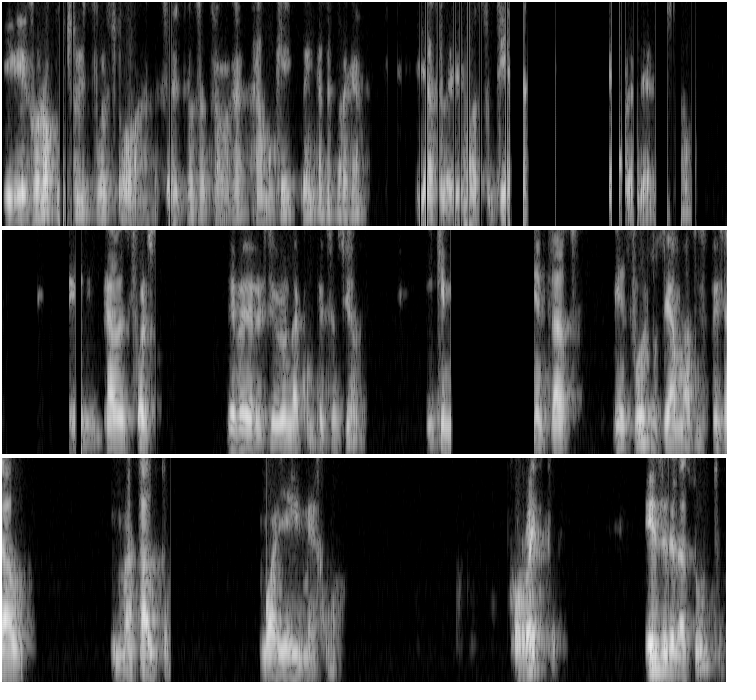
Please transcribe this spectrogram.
Y le dijo, no, pues estoy dispuesto a, estoy dispuesto a trabajar. Ah, ok, véngase para acá. Y ya se le llevó a su tienda aprender. Cada esfuerzo debe de recibir una compensación. Y que mientras mi esfuerzo sea más especiado y más alto, voy a ir mejor. Correcto. Ese es el asunto.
